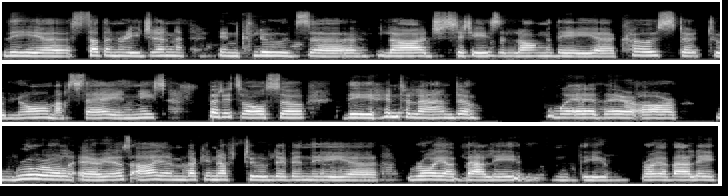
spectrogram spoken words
the uh, southern region includes uh, large cities along the uh, coast, uh, Toulon, Marseille, and Nice, but it's also the hinterland um, where there are rural areas. I am lucky enough to live in the uh, Roya Valley. The Roya Valley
